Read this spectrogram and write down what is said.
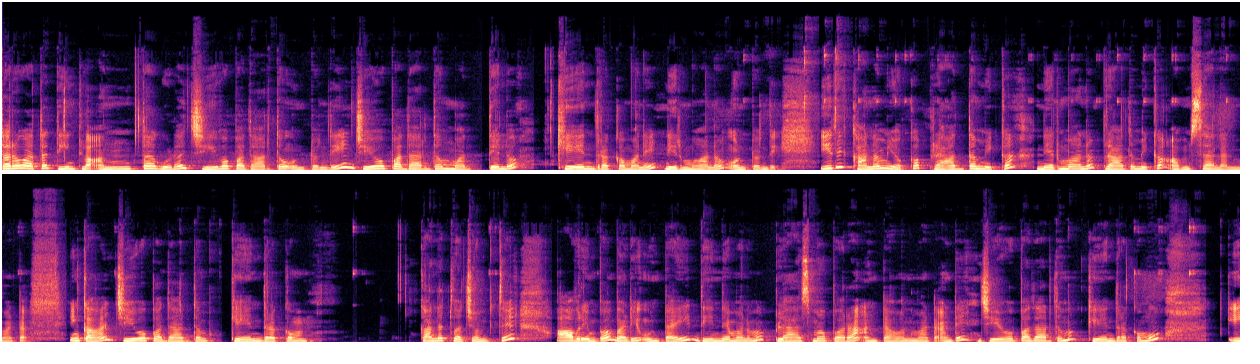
తర్వాత దీంట్లో అంతా కూడా జీవ పదార్థం ఉంటుంది. జీవ పదార్థం మధ్యలో కేంద్రకం అనే నిర్మాణం ఉంటుంది. ఇది కణం యొక్క ప్రాథమిక నిర్మాణం ప్రాథమిక అంశాలన్నమాట. ఇంకా జీవ పదార్థం కేంద్రకం కణత్వచంతో ఆవరింపబడి ఉంటాయి. దీన్నే మనము ప్లాస్మా పొర అంటాం అనమాట అంటే జీవ పదార్థము కేంద్రకము ఈ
